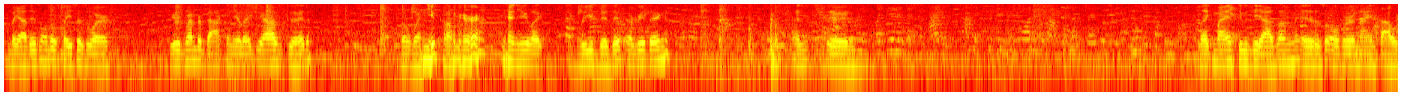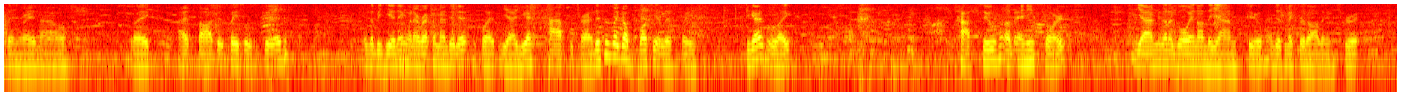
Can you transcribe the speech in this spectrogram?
But yeah, there's one of those places where you remember back and you're like, yeah, it's good. But when you come here and you like revisit everything, and dude, like my enthusiasm is over 9,000 right now. Like, I thought this place was good in the beginning when I recommended it, but yeah, you guys have to try it. This is like a bucket list place. If you guys like katsu of any sort, yeah, I'm gonna go in on the yams too and just mix it all in. Screw it.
